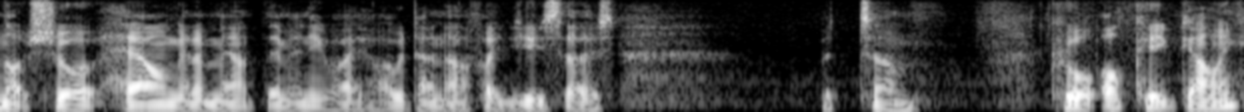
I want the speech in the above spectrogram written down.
not sure how I'm going to mount them anyway. I don't know if I'd use those. But um, cool, I'll keep going.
